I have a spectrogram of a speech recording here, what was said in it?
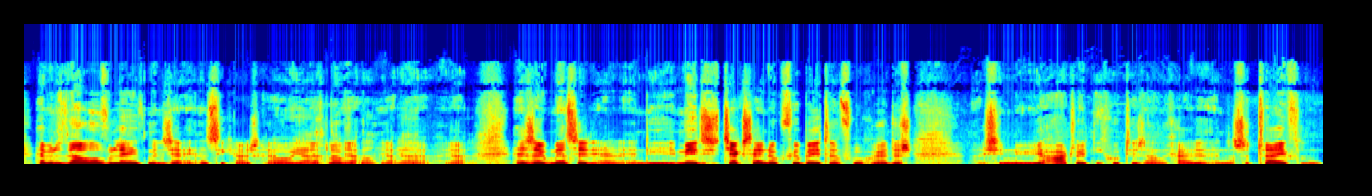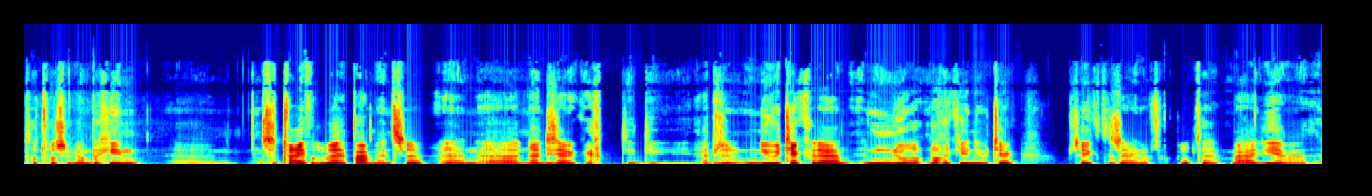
hebben het wel overleefd, maar die zijn echt naar het ziekenhuis gegaan. Oh ja, geloof ik wel. Ja. En er zijn ook mensen, en, en die medische checks zijn ook veel beter dan vroeger. hè. Dus als je nu je hart rate niet goed is, dan ga je, en als ze twijfelen, dat was ook aan het begin, ehm, ze twijfelden bij een paar mensen. En eh, nou, die zijn ook echt, die, die hebben ze een nieuwe check gedaan. En no- nog een keer een nieuwe check, om zeker te zijn of het klopt. Hè? Maar die hebben, voor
